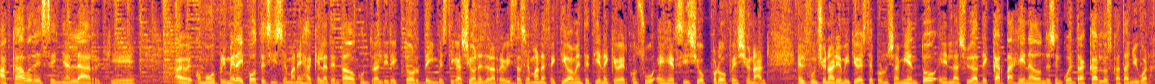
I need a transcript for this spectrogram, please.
acaba de señalar que como primera hipótesis se maneja que el atentado contra el director de investigaciones de la revista Semana efectivamente tiene que ver con su ejercicio profesional. El funcionario emitió este pronunciamiento en la ciudad de Cartagena donde se encuentra Carlos Cataño Iguarán.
